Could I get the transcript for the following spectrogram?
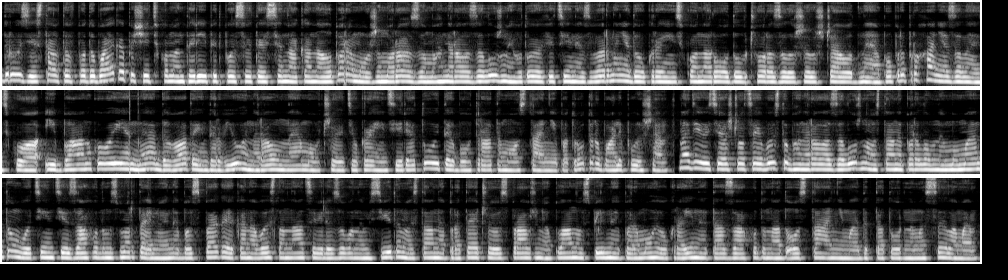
Друзі, ставте вподобайки, пишіть коментарі, підписуйтесь на канал. Переможемо разом. Генерал Залужний готує офіційне звернення до українського народу. Вчора залишив ще одне. Попри прохання Зеленського і банкової не давати інтерв'ю. Генерал не мовчить. Українці рятуйте, бо втратимо останній. Петро Тербаль пише. Надіюся, що цей виступ генерала Залужного стане переломним моментом в оцінці заходом смертельної небезпеки, яка нависла над цивілізованим світом і стане претечою справжнього плану спільної перемоги України та заходу над останніми диктатурними силами.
